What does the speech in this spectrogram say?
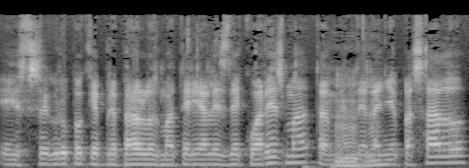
es el grupo que prepara los materiales de Cuaresma, también del año pasado.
